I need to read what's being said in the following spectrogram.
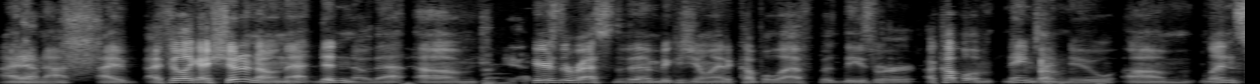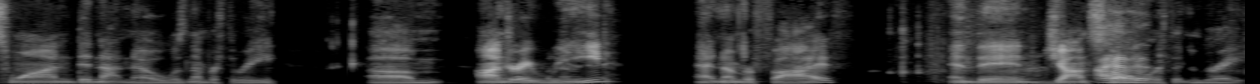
I Yeah. am not. I, I feel like I should have known that. Didn't know that. Um, Yeah. here's the rest of them because you only had a couple left, but these were a couple of names I knew. Um, Lynn Swann did not know was number three. Um, Andre Reed at number five, and then John. Stallworth at number eight.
